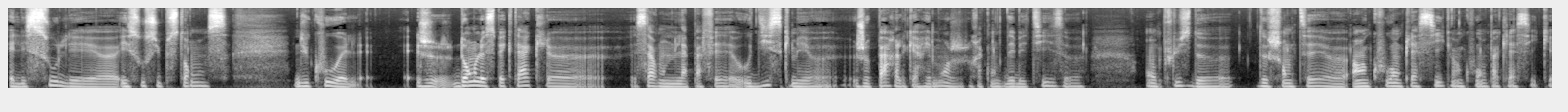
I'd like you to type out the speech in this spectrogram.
elle est sous les et sous substance. Du coup, dans le spectacle ça, on ne l'a pas fait au disque, mais euh, je parle carrément, je raconte des bêtises, euh, en plus de, chanter euh, un coup en classique, un coup en pas classique.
